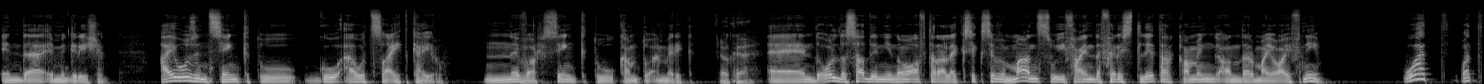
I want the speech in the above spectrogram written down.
in the immigration. I wasn't think to go outside cairo. Never think to come to america Okay. and all of a sudden, you know, after like six, seven months, we find the first letter coming under my wife's name. What? What?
